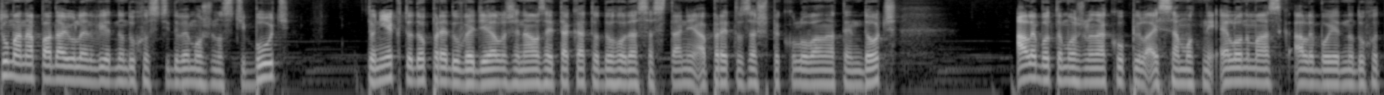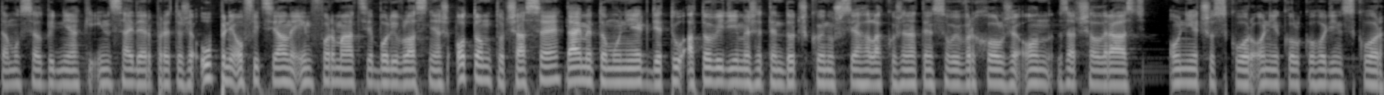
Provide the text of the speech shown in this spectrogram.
tu ma napadajú len v jednoduchosti dve možnosti. Buď to niekto dopredu vedel, že naozaj takáto dohoda sa stane a preto zašpekuloval na ten Doge, alebo to možno nakúpil aj samotný Elon Musk, alebo jednoducho tam musel byť nejaký insider, pretože úplne oficiálne informácie boli vlastne až o tomto čase, dajme tomu niekde tu a to vidíme, že ten Dogecoin už siahal akože na ten svoj vrchol, že on začal rásť o niečo skôr, o niekoľko hodín skôr.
